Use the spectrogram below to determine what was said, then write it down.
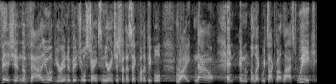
vision, the value of your individual strengths and your interests for the sake of other people right now. And, and like we talked about last week,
